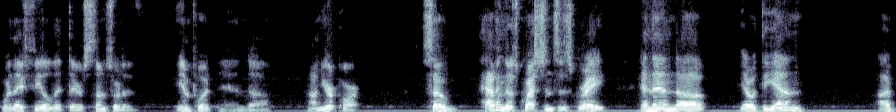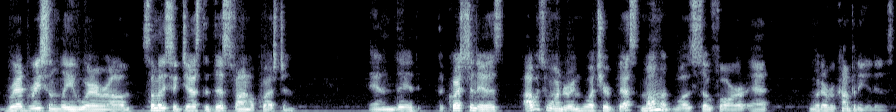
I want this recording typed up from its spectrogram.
where they feel that there's some sort of input and uh, on your part. So having those questions is great. And then, uh, you know, at the end, I've read recently where um, somebody suggested this final question. And it, the question is I was wondering what your best moment was so far at whatever company it is.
